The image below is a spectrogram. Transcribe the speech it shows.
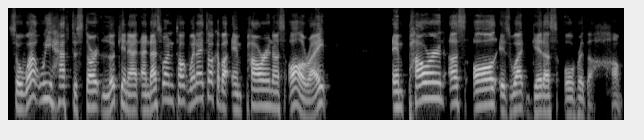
so what we have to start looking at, and that's when I talk when I talk about empowering us all, right? Empowering us all is what get us over the hump.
